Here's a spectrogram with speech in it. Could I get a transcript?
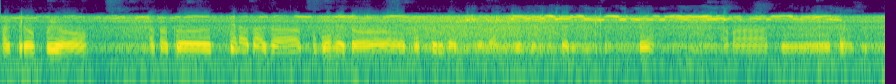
잘 들었고요. 아까 그 스캔하다가 구공에서 목소리가 들려나는 것을 기다리고 있었는데 아마 그,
